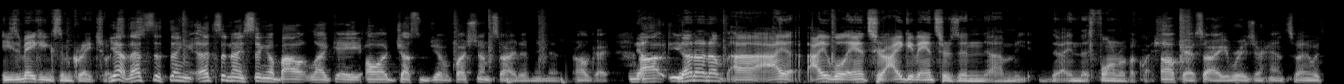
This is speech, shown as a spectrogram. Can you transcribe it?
he's making some great choices. Yeah, that's the thing. That's the nice thing about like a. Oh, Justin, do you have a question? I'm sorry, I didn't mean it. Okay. No, uh, no, no, no. Uh, I I will answer. I give answers in um in the form of a question. Okay, sorry, you raise your hand. So, anyways,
